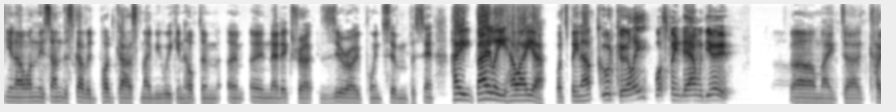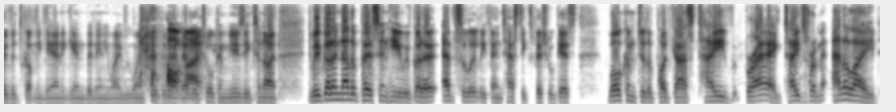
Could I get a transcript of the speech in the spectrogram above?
you know, on this undiscovered podcast, maybe we can help them um, earn that extra 0.7%. Hey, Bailey, how are you? What's been up? Good, Curly. What's been down with you? Oh, mate, uh, COVID's got me down again. But anyway, we won't talk about Oh, that. We're talking music tonight. We've got another person here. We've got an absolutely fantastic special guest. Welcome to the podcast, Tave Bragg. Tave's from Adelaide.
